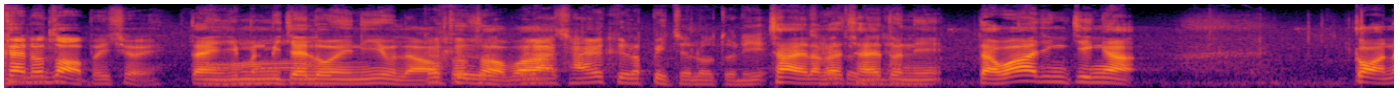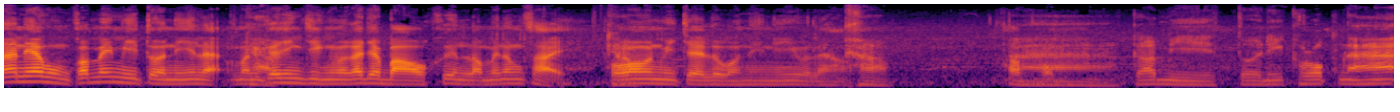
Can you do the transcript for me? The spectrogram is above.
แค่ทดสอบเฉยๆแต่จริงๆมันมีไจโรในนี้อยู่แล้วก็ทคืดอสอบเวว่าลาใช้ก็คือเราปิดไจโรตัวนี้ ใช่แล้วก็ใช้ตัวนี้ แต่ว่าจริง ๆอะก่อนหน้านี้ผมก็ไม่มีตัวนี้แหละมันก็จริง ๆ มันก็จะเบาขึ้นเราไม่ต้องใส่ เพราะว่ามันมีไจโรในนี้อยู่แล้ว ครับครับผมอ่าก็มีตัวนี้ครบนะฮะ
